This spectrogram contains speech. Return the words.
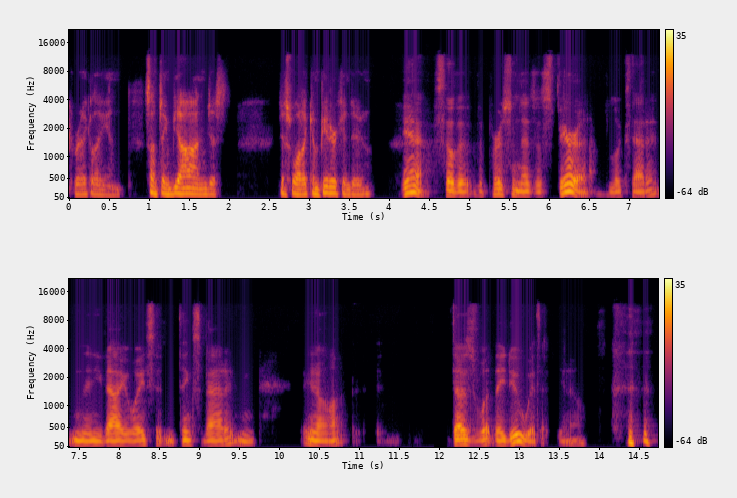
correctly and something beyond just just what a computer can do. Yeah so the the person as a spirit looks at it and then evaluates it and thinks about it and you know does what they do with it you know?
